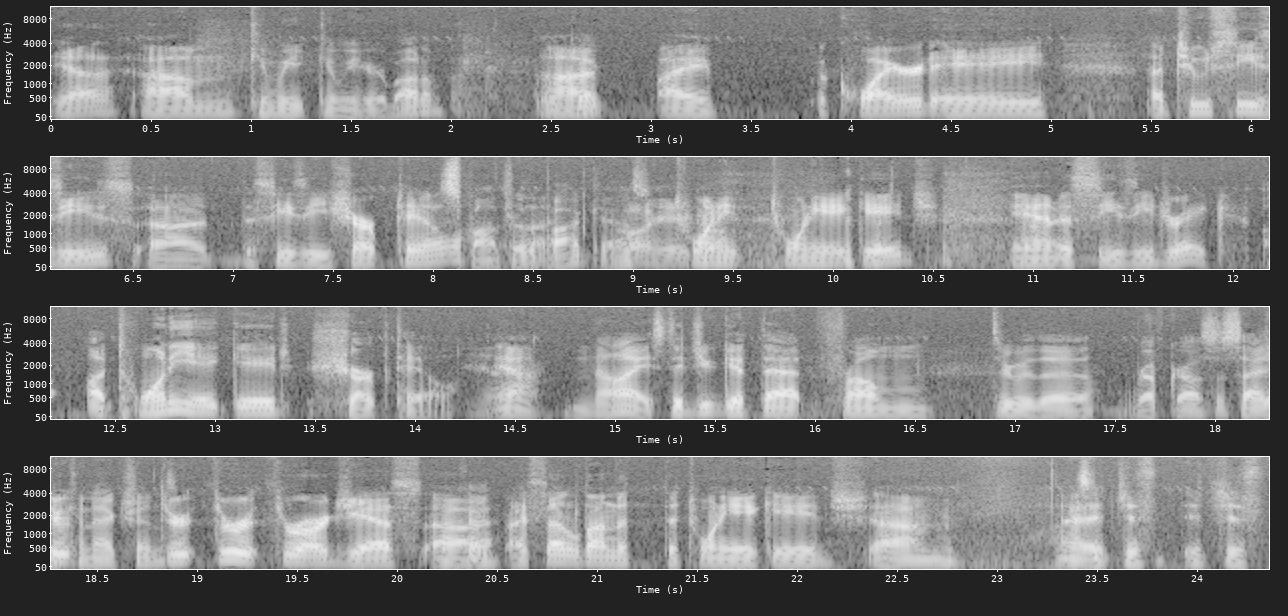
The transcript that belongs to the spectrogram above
Yeah. Um, Can we can we hear about them? uh, I acquired a, a two CZs, uh, the CZ Sharptail, Sponsor of the uh, podcast. Oh, 20, 28 gauge, and Nice. a CZ Drake. A 28 gauge Sharptail. Yeah. Nice. Did you get that from through the Ruffed Grouse Society Through- connections? Through through through RGS, uh, Okay. I settled on the, the 28 gauge. Um, uh, it just it just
